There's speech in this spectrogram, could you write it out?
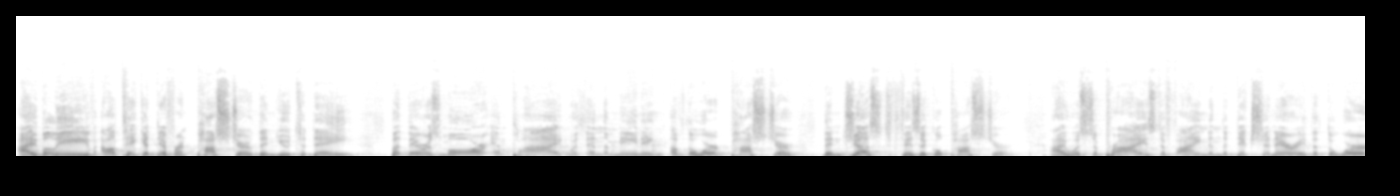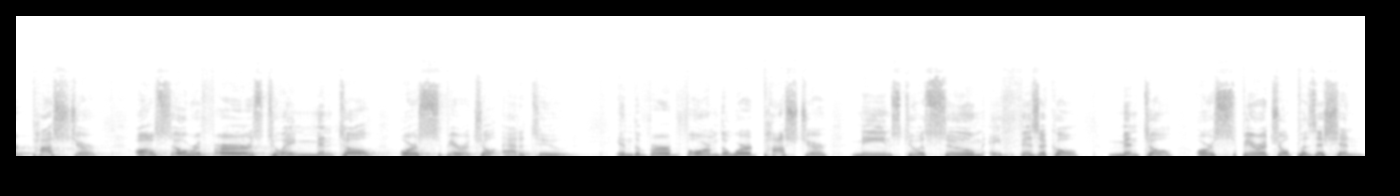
I believe I'll take a different posture than you today. But there is more implied within the meaning of the word posture than just physical posture. I was surprised to find in the dictionary that the word posture also refers to a mental or spiritual attitude. In the verb form, the word posture means to assume a physical, mental, or spiritual position,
